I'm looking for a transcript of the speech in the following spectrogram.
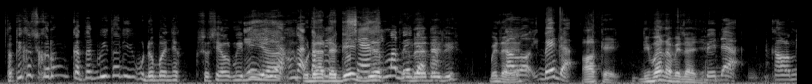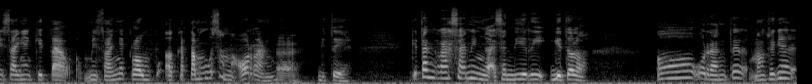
Tapi kan sekarang kata Dwi tadi udah banyak sosial media, iya, enggak, udah tapi ada gadget, beda, udah ada Kak. Beda kalau ya? beda Oke, di mana bedanya? beda kalau misalnya kita misalnya kelompok eh, ketemu sama orang Ah, gitu ya kita ngerasa nih nggak sendiri gitu loh oh orang teh maksudnya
